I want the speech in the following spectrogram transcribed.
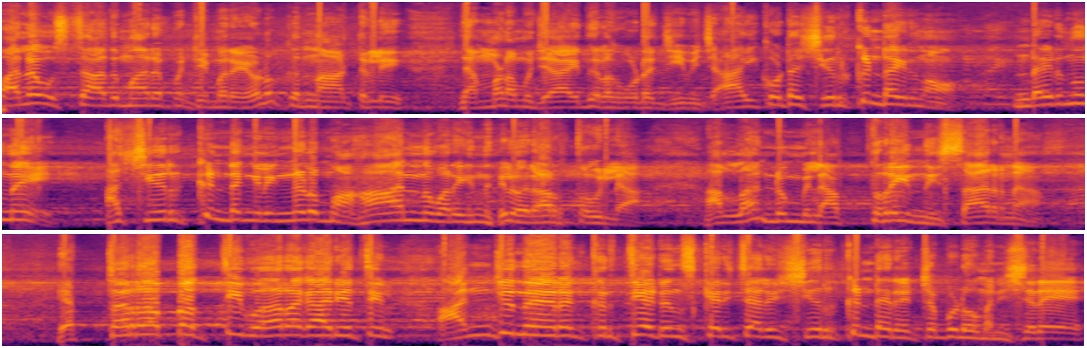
പല ഉസ്താദുമാരെ പറ്റി പറയുകളൊക്കെ നാട്ടിൽ നമ്മളെ മുജാഹിദുകളെ കൂടെ ജീവിച്ച ആയിക്കോട്ടെ ഷിർക്കുണ്ടായിരുന്നോ ഉണ്ടായിരുന്നേ? ആ ഷിർക്കുണ്ടെങ്കിൽ നിങ്ങൾ മഹാൻ എന്ന് പറയുന്നതിൽ ഒരർത്ഥമില്ല അള്ളാന്റെ മുമ്പിൽ അത്രയും നിസ്സാരന. എത്ര ഭക്തി വേറെ കാര്യത്തിൽ? അഞ്ചു നേരം കൃത്യമായിട്ട് നിസ്കരിച്ചാലും ഷിർക്കുണ്ടെ രക്ഷപ്പെടുമോ മനുഷ്യരെ.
